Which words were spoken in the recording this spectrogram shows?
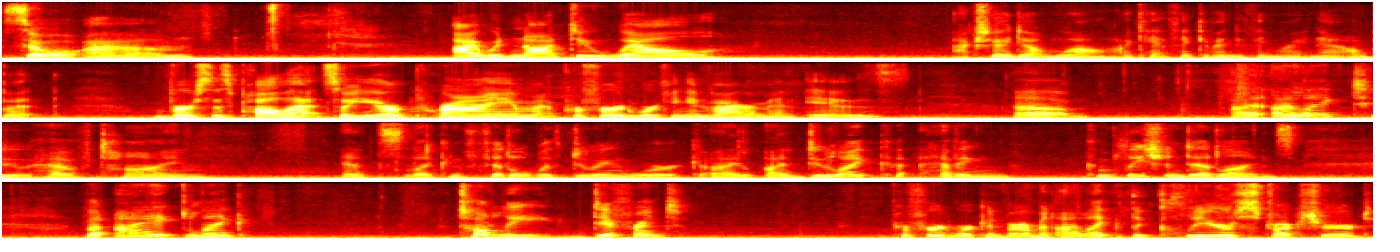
So um, I would not do well. Actually, I don't well. I can't think of anything right now. But versus Paulette, so your prime preferred working environment is Um, I, I like to have time, and so I can fiddle with doing work. I, I do like having completion deadlines, but I like totally different preferred work environment. I like the clear, structured,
